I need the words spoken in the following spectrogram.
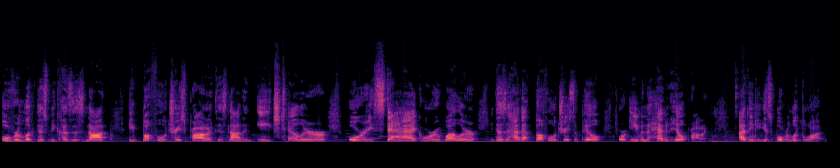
overlook this because it's not a Buffalo Trace product, it's not an H Taylor or a Stag or a Weller. It doesn't have that Buffalo Trace appeal or even the Heaven Hill product. I think it gets overlooked a lot.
